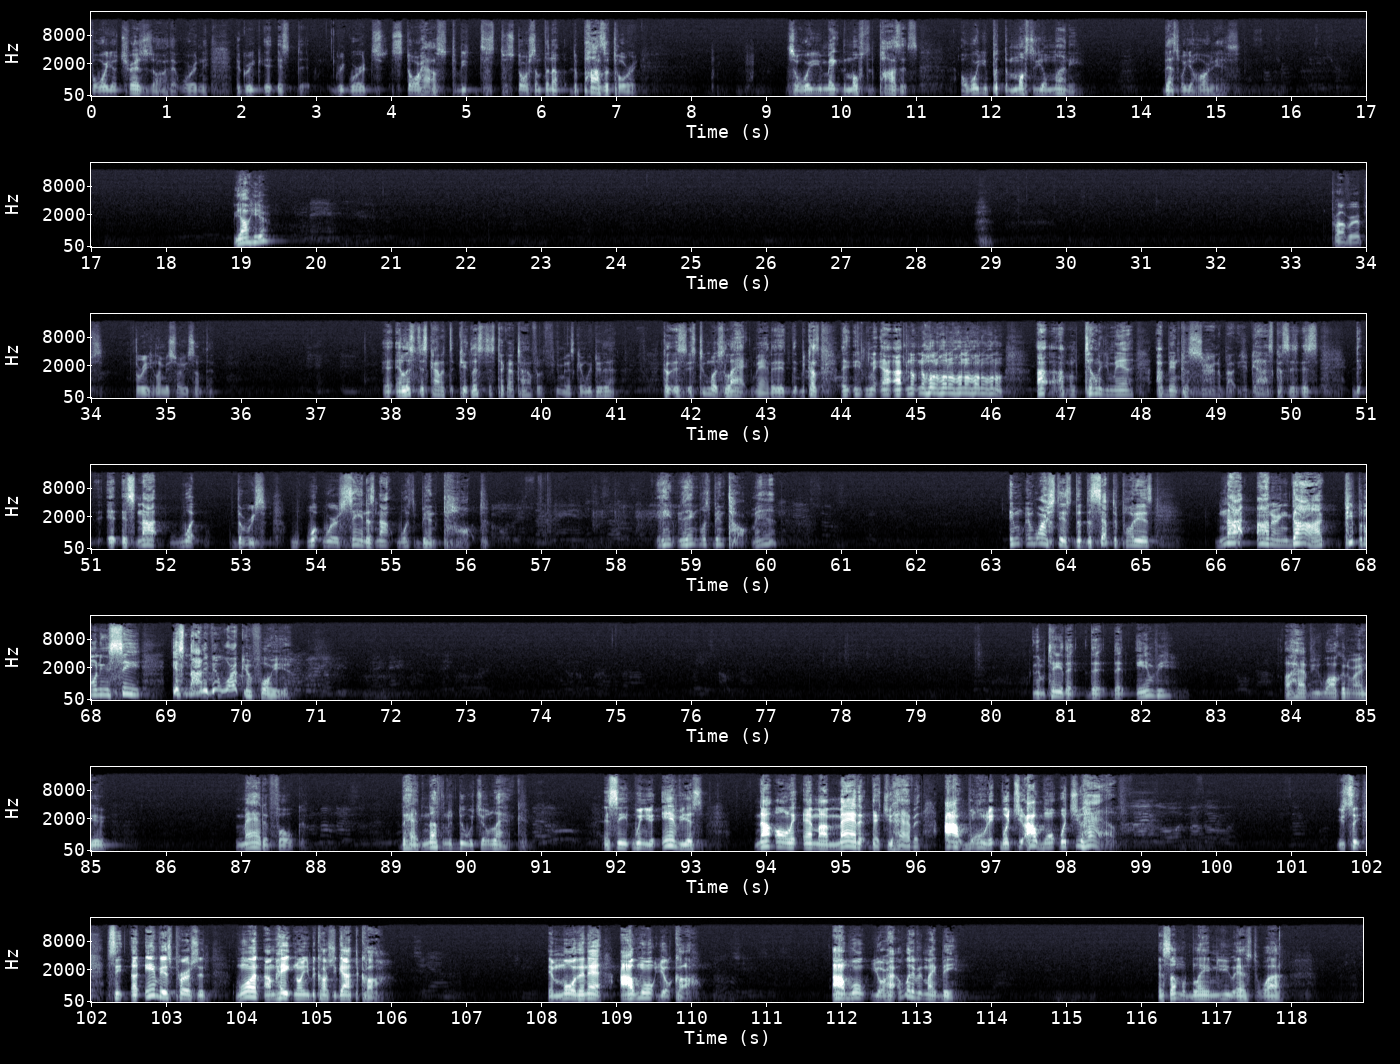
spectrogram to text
For where your treasures are, that word in the Greek is the Greek word storehouse, to be to store something up, depository. So where you make the most deposits, or where you put the most of your money, that's where your heart is. Y'all here? Proverbs 3. Let me show you something. And, and let's just kind of, t- let's just take our time for a few minutes. Can we do that? Because it's, it's, too much lag, man. It, because uh, it, I, I, no, no, hold on, hold on, hold on, hold on, hold on. I, am telling you, man, I've been concerned about you guys because it, it's it, it's not what the what we're seeing is not what's been taught. It ain't, it ain't what's been taught, man. And, and watch this. The deceptive part is not honoring God. People don't even see it's not even working for you. Let me tell you that that that envy will have you walking around here mad at folk that had nothing to do with your lack. And see, when you're envious, not only am I mad at that you have it, I want it what you I want what you have. You see, see, an envious person, one, I'm hating on you because you got the car. And more than that, I want your car. I want your house, whatever it might be. And some will blame you as to why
